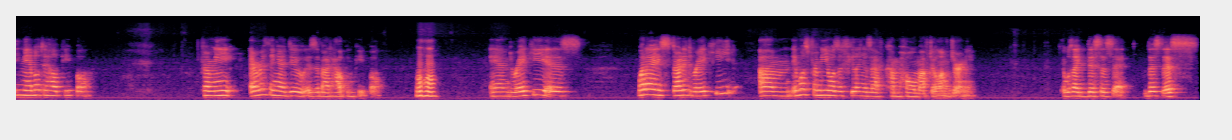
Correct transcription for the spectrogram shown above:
being able to help people. For me, everything I do is about helping people. Mm-hmm. And reiki is when i started reiki um it was for me it was a feeling as i've come home after a long journey. It was like this is it. This is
